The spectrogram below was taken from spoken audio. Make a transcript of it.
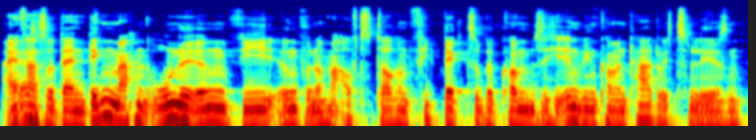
einfach ja. so dein Ding machen, ohne irgendwie irgendwo nochmal aufzutauchen, Feedback zu bekommen, sich irgendwie einen Kommentar durchzulesen.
